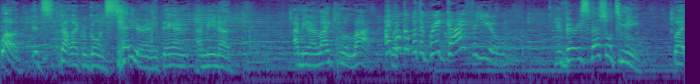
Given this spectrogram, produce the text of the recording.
Well, it's not like we're going steady or anything. I, I mean, uh, I mean, I like you a lot. I broke up with a great guy for you. You're very special to me, but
